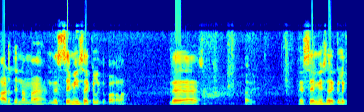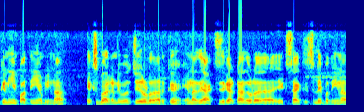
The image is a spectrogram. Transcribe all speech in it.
அடுத்து நம்ம இந்த செமி சர்க்கிளுக்கு பார்க்கலாம். இந்த சாரி இந்த செமி சர்க்கிளுக்கு நீங்கள் பார்த்தீங்க அப்படின்னா எக்ஸ் பார் கண்டிப்பாக ஜீரோவில் தான் இருக்குது ஏன்னா அது ஆக்சிஸ் கரெக்டாக அதோட எக்ஸ் ஆக்சிஸ்லேயே பார்த்தீங்கன்னா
